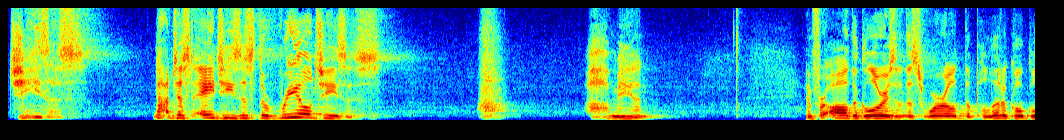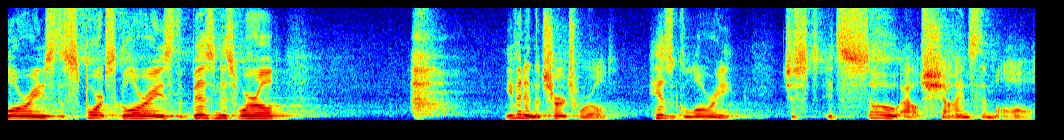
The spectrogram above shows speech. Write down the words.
Jesus. Not just a Jesus, the real Jesus. Oh, man and for all the glories of this world the political glories, the sports glories, the business world, even in the church world, His glory just, it so outshines them all.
